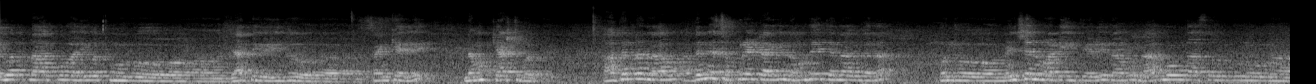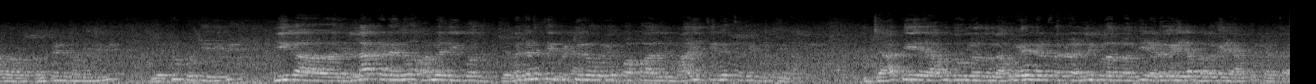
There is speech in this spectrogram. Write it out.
ಐವತ್ನಾಲ್ಕು ಐವತ್ತ್ಮೂರು ಜಾತಿ ಇದು ಸಂಖ್ಯೆಯಲ್ಲಿ ನಮ್ಮ ಕ್ಯಾಸ್ಟ್ ಬರುತ್ತೆ. ಅದನ್ನು ನಾವು, ಅದನ್ನೇ ಸಪ್ರೇಟಾಗಿ ನಮ್ಮದೇ ಜನಾಂಗನ ಒಂದು ಮೆನ್ಷನ್ ಮಾಡಿ ಅಂತೇಳಿ ನಾವು ನಾಗಮೋಹನ್ ದಾಸ್ ಅವ್ರಿಗೂ ಕಂಪ್ಲೇಂಟ್ ಮಾಡಿದ್ದೀವಿ ಲೆಟ್ರು ಕೊಟ್ಟಿದ್ದೀವಿ. ಈಗ ಎಲ್ಲ ಕಡೆನೂ ಆಮೇಲೆ ಈಗ ಜನಗಣತಿ ಬಿಟ್ಟಿರೋರಿಗೆ ಪಾಪ ಅಲ್ಲಿ ಮಾಹಿತಿನೇ ಸರಿಯಾಗಿ ಗೊತ್ತಿಲ್ಲ. ಜಾತಿ ಯಾವುದು ಅನ್ನೋದು ನಾವು ಏನು ಹೇಳ್ತಾರೆ ಹಳ್ಳಿಗಳಲ್ಲಿ ಹೋಗಿ ಎಡಗೈಯ ಬಲಗೈಯ ಅಂತ ಕೇಳ್ತಾ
